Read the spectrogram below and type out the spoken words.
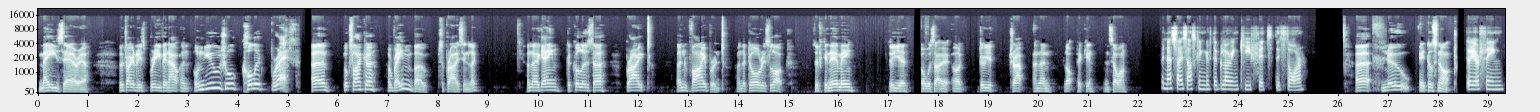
maze area. The dragon is breathing out an unusual coloured breath. Um, looks like a, a rainbow, surprisingly. And then again, the colours are bright and vibrant, and the door is locked. So if you can hear me, do your, or was that it? Or do your trap and then lock picking and so on. Vanessa is asking if the glowing key fits this door. Uh, no, it does not. Do your thing,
